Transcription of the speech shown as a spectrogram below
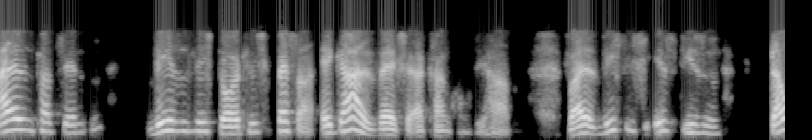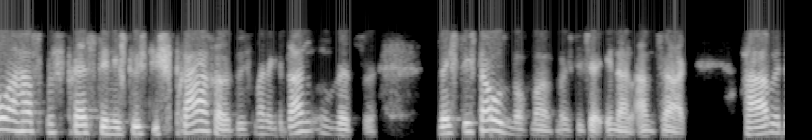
allen Patienten, wesentlich deutlich besser, egal welche Erkrankung sie haben. Weil wichtig ist, diesen dauerhaften Stress, den ich durch die Sprache, durch meine Gedankensätze, 60.000 nochmal möchte ich erinnern am Tag, habe,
